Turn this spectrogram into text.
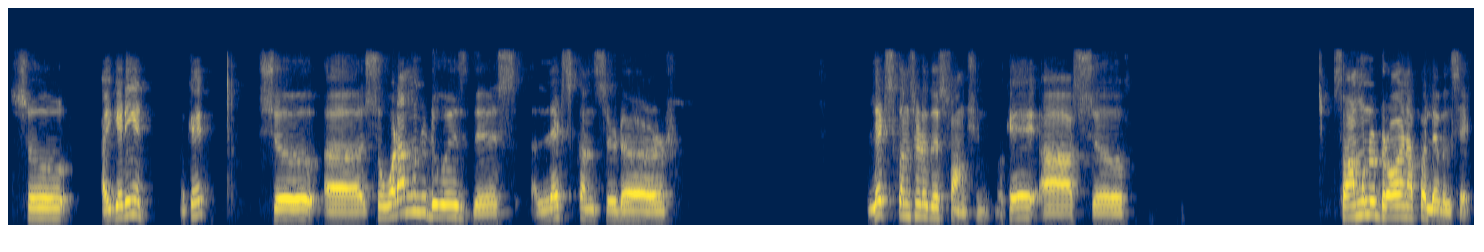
so are you getting it? Okay? So uh, so what i'm going to do is this. Let's consider let's consider this function okay? Uh, so so i'm going to draw an upper level set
